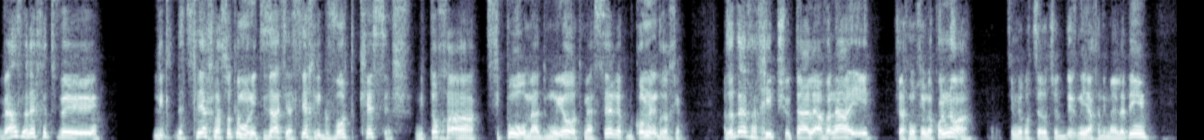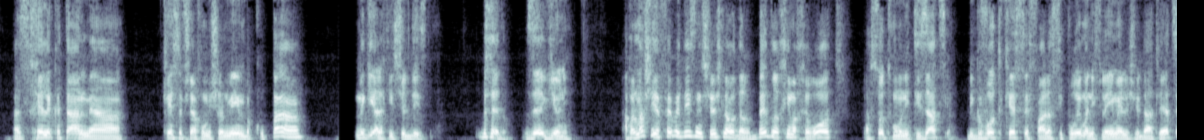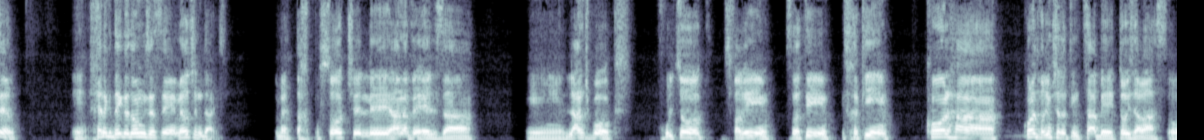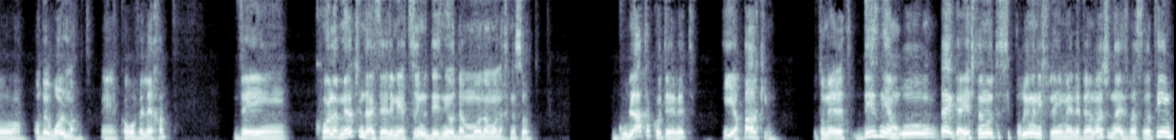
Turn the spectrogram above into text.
ואז ללכת ולהצליח לעשות לו מוניטיזציה, להצליח לגבות כסף מתוך הסיפור, מהדמויות, מהסרט, בכל מיני דרכים. אז הדרך הכי פשוטה להבנה היא שאנחנו הולכים לקולנוע, רוצים לראות סרט של דיסני יחד עם הילדים, אז חלק קטן מהכסף שאנחנו משלמים בקופה מגיע לכיס של דיסני. בסדר, זה הגיוני. אבל מה שיפה בדיסני שיש לה עוד הרבה דרכים אחרות לעשות מוניטיזציה, לגבות כסף על הסיפורים הנפלאים האלה שיודעת לייצר. אה, חלק די גדול מזה זה מרצ'נדייז. זאת אומרת, תחפושות של אה, אנה ואלזה, lunchbox, חולצות, ספרים, סרטים, משחקים, כל ה... כל הדברים שאתה תמצא ב Toys R Us או, או בוולמארט, אה, קרוב אליך. וכל ה merchandise האלה מייצרים לדיסני עוד המון המון הכנסות. גולת הכותרת היא הפארקים. זאת אומרת, דיסני אמרו, רגע, יש לנו את הסיפורים הנפלאים האלה וה merchandise והסרטים,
